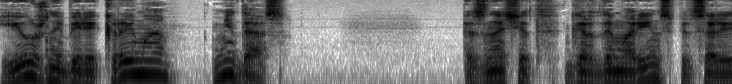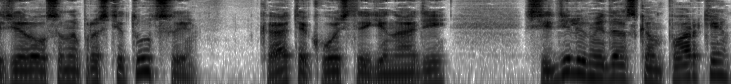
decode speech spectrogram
Южный берег Крыма, Медас. Значит, Гардемарин специализировался на проституции? Катя, Костя и Геннадий сидели в Медасском парке,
